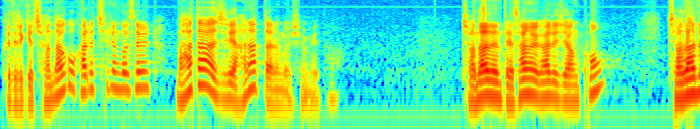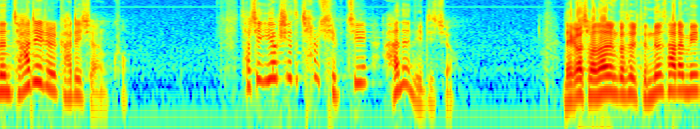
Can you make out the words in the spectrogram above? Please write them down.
그들에게 전하고 가르치는 것을 마다하지 않았다는 것입니다. 전하는 대상을 가리지 않고 전하는 자리를 가리지 않고 사실 이 역시도 참 쉽지 않은 일이죠. 내가 전하는 것을 듣는 사람이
